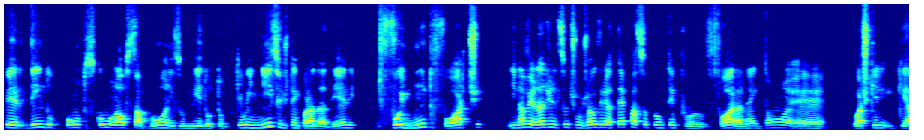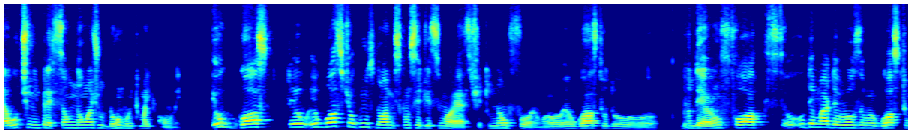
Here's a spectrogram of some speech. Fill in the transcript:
perdendo pontos como lá o Sabonis, o Middleton, porque o início de temporada dele foi muito forte e na verdade nesses últimos jogos ele até passou por um tempo fora, né? Então é, eu acho que, que a última impressão não ajudou muito o Mike Conley. Eu gosto eu, eu gosto de alguns nomes, como você disse no Oeste, que não foram. Eu, eu gosto do, do Darren Fox, o, DeMar DeRozan eu gosto,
